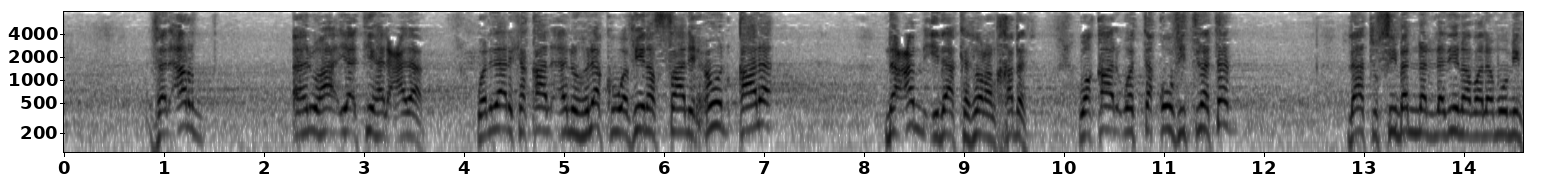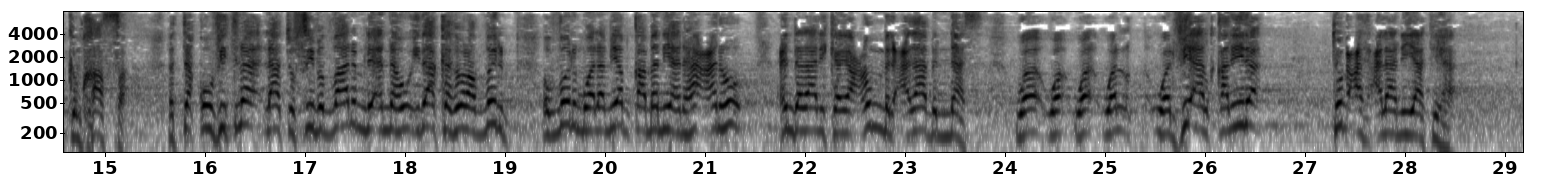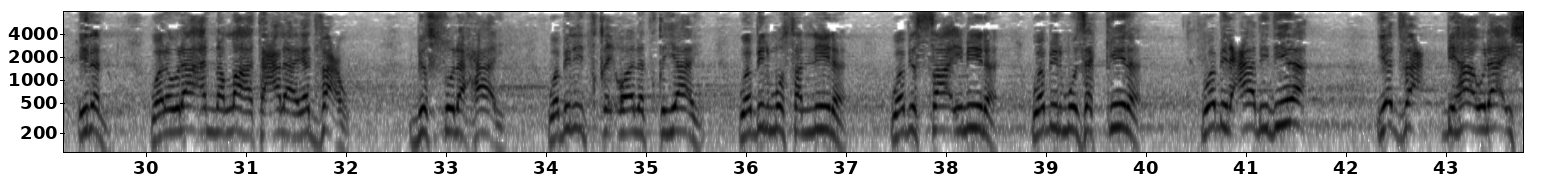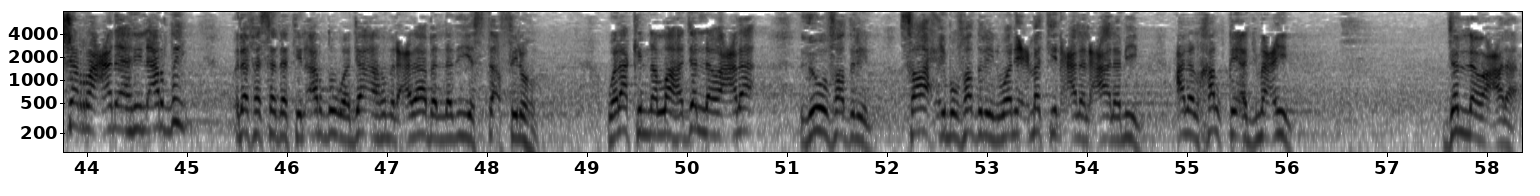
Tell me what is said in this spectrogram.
فالأرض أهلها يأتيها العذاب. ولذلك قال أنهلك وفينا الصالحون؟ قال نعم إذا كثر الخبث. وقال واتقوا فتنة لا تصيبن الذين ظلموا منكم خاصة. اتقوا فتنة لا تصيب الظالم لأنه إذا كثر الظلم الظلم ولم يبقى من ينهى عنه عند ذلك يعم العذاب الناس. والفئة القليلة تبعث على نياتها. إذا ولولا أن الله تعالى يدفع بالصلحاء وبالاتقياء وبالمصلين وبالصائمين وبالمزكين وبالعابدين يدفع بهؤلاء الشر عن أهل الأرض لفسدت الأرض وجاءهم العذاب الذي يستأصلهم. ولكن الله جل وعلا ذو فضل صاحب فضل ونعمة على العالمين على الخلق أجمعين. جل وعلا.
